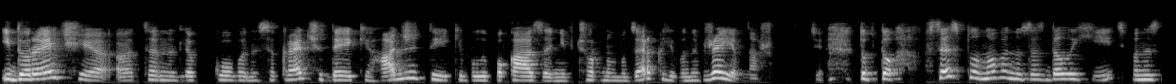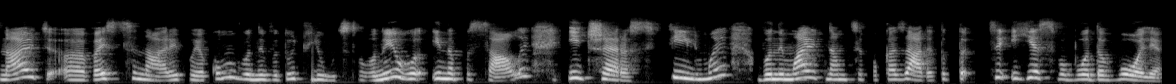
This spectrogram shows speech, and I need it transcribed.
І, до речі, е, це не для кого не секрет, що деякі гаджети, які були показані в чорному дзеркалі, вони вже є в нашому житті. Тобто, все сплановано заздалегідь, вони знають е, весь сценарій, по якому вони ведуть людство. Вони його і написали, і через фільми вони мають нам це показати. Тобто, це і є свобода волі.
